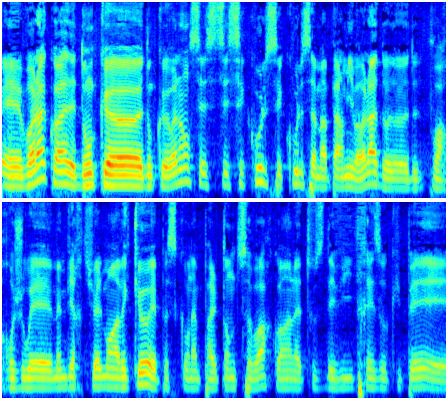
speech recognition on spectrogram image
et- et voilà quoi. Donc, euh, donc euh, voilà, non, c'est cool, c'est cool. Ça m'a permis, bah, voilà, de, de pouvoir rejouer même virtuellement avec eux, et parce qu'on n'a pas le temps de se voir, quoi. On a tous des vies très occupées,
